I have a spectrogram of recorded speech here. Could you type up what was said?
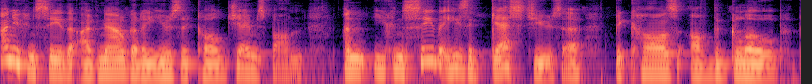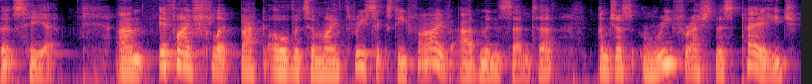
and you can see that I've now got a user called James Bond. And you can see that he's a guest user because of the globe that's here. Um, if I flip back over to my 365 admin center, and just refresh this page,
